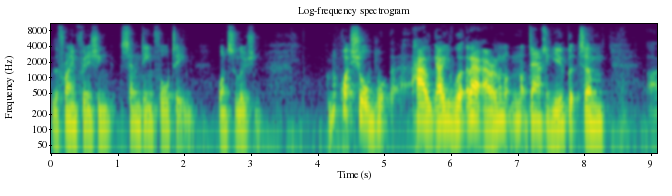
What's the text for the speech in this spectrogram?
with the frame finishing 17 14, one solution. I'm not quite sure how, how you work that out, Aaron. I'm not, I'm not doubting you, but um, uh,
